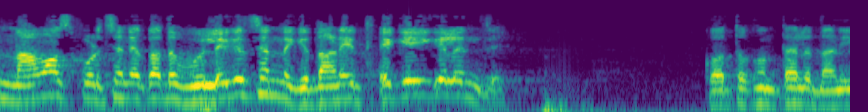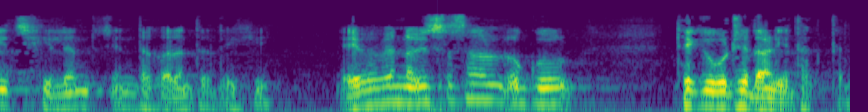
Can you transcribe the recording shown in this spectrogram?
নামাজ পড়ছেন কথা ভুলে গেছেন নাকি? দাঁড়িয়ে থেকেই গেলেন যে। কতক্ষণ তাহলে দাঁড়িয়ে ছিলেন, চিন্তা করেন তো দেখি। এইভাবে নবী রুকু থেকে উঠে দাঁড়িয়ে থাকতেন।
